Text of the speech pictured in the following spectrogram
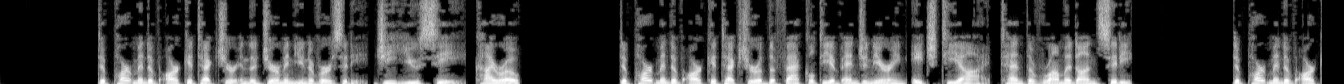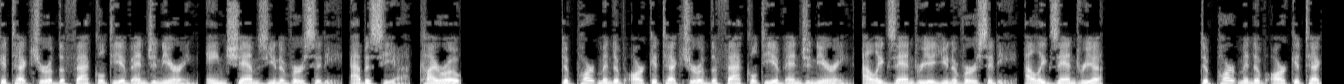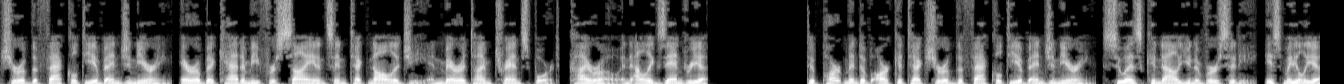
Department of Architecture in the German University GUC, Cairo Department of Architecture of the Faculty of Engineering HTI, 10th of Ramadan City. Department of Architecture of the Faculty of Engineering, Ain Shams University, Abbasiyah, Cairo. Department of Architecture of the Faculty of Engineering, Alexandria University, Alexandria. Department of Architecture of the Faculty of Engineering, Arab Academy for Science and Technology and Maritime Transport, Cairo and Alexandria Department of Architecture of the Faculty of Engineering, Suez Canal University, Ismailia.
